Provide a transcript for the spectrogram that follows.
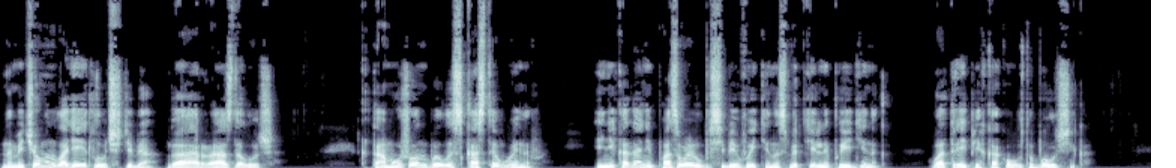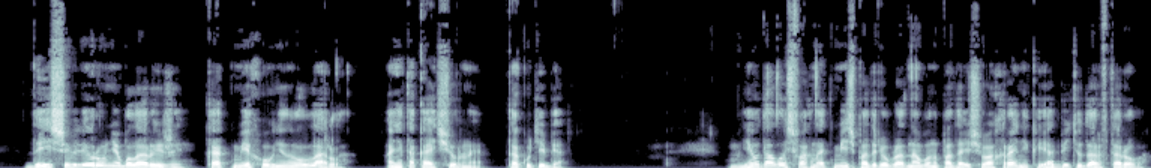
«Но мечом он владеет лучше тебя, гораздо лучше. К тому же он был из касты воинов и никогда не позволил бы себе выйти на смертельный поединок в отрепьях какого-то булочника. Да и шевелюра у него была рыжей, как мех огненного ларла, а не такая черная, как у тебя». Мне удалось вогнать меч под ребра одного нападающего охранника и отбить удар второго.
